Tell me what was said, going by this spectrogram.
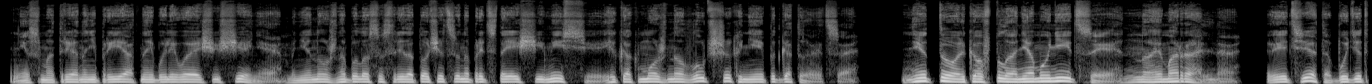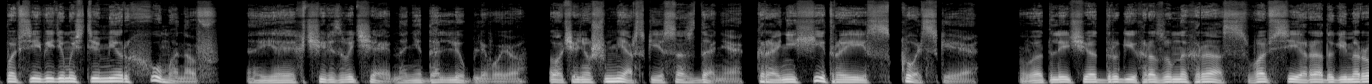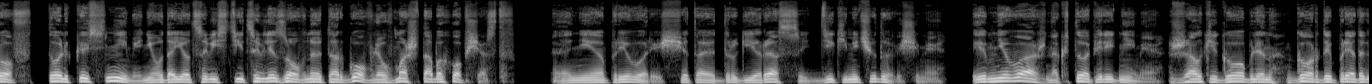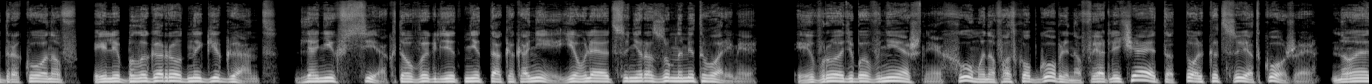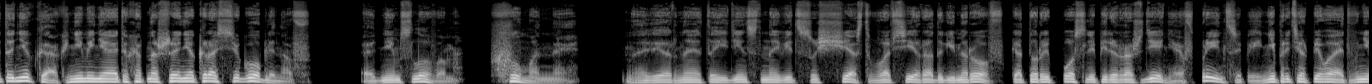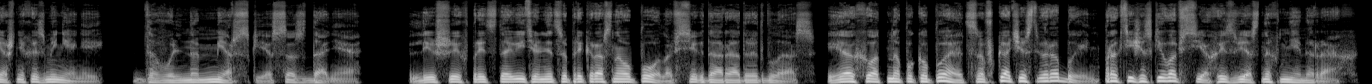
Несмотря на неприятные болевые ощущения, мне нужно было сосредоточиться на предстоящей миссии и как можно лучше к ней подготовиться. Не только в плане амуниции, но и морально. Ведь это будет, по всей видимости, мир хуманов. Я их чрезвычайно недолюбливаю. Очень уж мерзкие создания, крайне хитрые и скользкие. В отличие от других разумных рас, во всей радуге миров только с ними не удается вести цивилизованную торговлю в масштабах обществ. Они априори считают другие расы дикими чудовищами. Им не важно, кто перед ними — жалкий гоблин, гордый предок драконов или благородный гигант. Для них все, кто выглядит не так, как они, являются неразумными тварями, и вроде бы внешне хуманов от хоп-гоблинов и отличает-то только цвет кожи. Но это никак не меняет их отношение к расе гоблинов. Одним словом, хуманны. Наверное, это единственный вид существ во всей радуге миров, который после перерождения в принципе не претерпевает внешних изменений. Довольно мерзкие создания. Лишь их представительницы прекрасного пола всегда радуют глаз и охотно покупаются в качестве рабынь практически во всех известных мне мирах.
